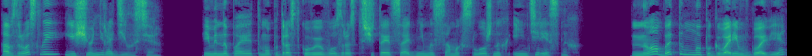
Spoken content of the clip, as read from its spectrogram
а взрослый еще не родился. Именно поэтому подростковый возраст считается одним из самых сложных и интересных. Но об этом мы поговорим в главе,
